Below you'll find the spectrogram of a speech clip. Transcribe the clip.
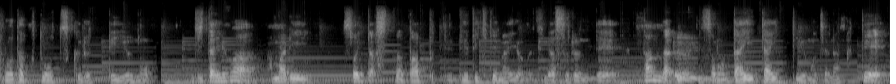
プロダクトを作るっていうの自体はあまりそういったスタートアップって出てきてないような気がするんで単なるその代替っていうのじゃなくて、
